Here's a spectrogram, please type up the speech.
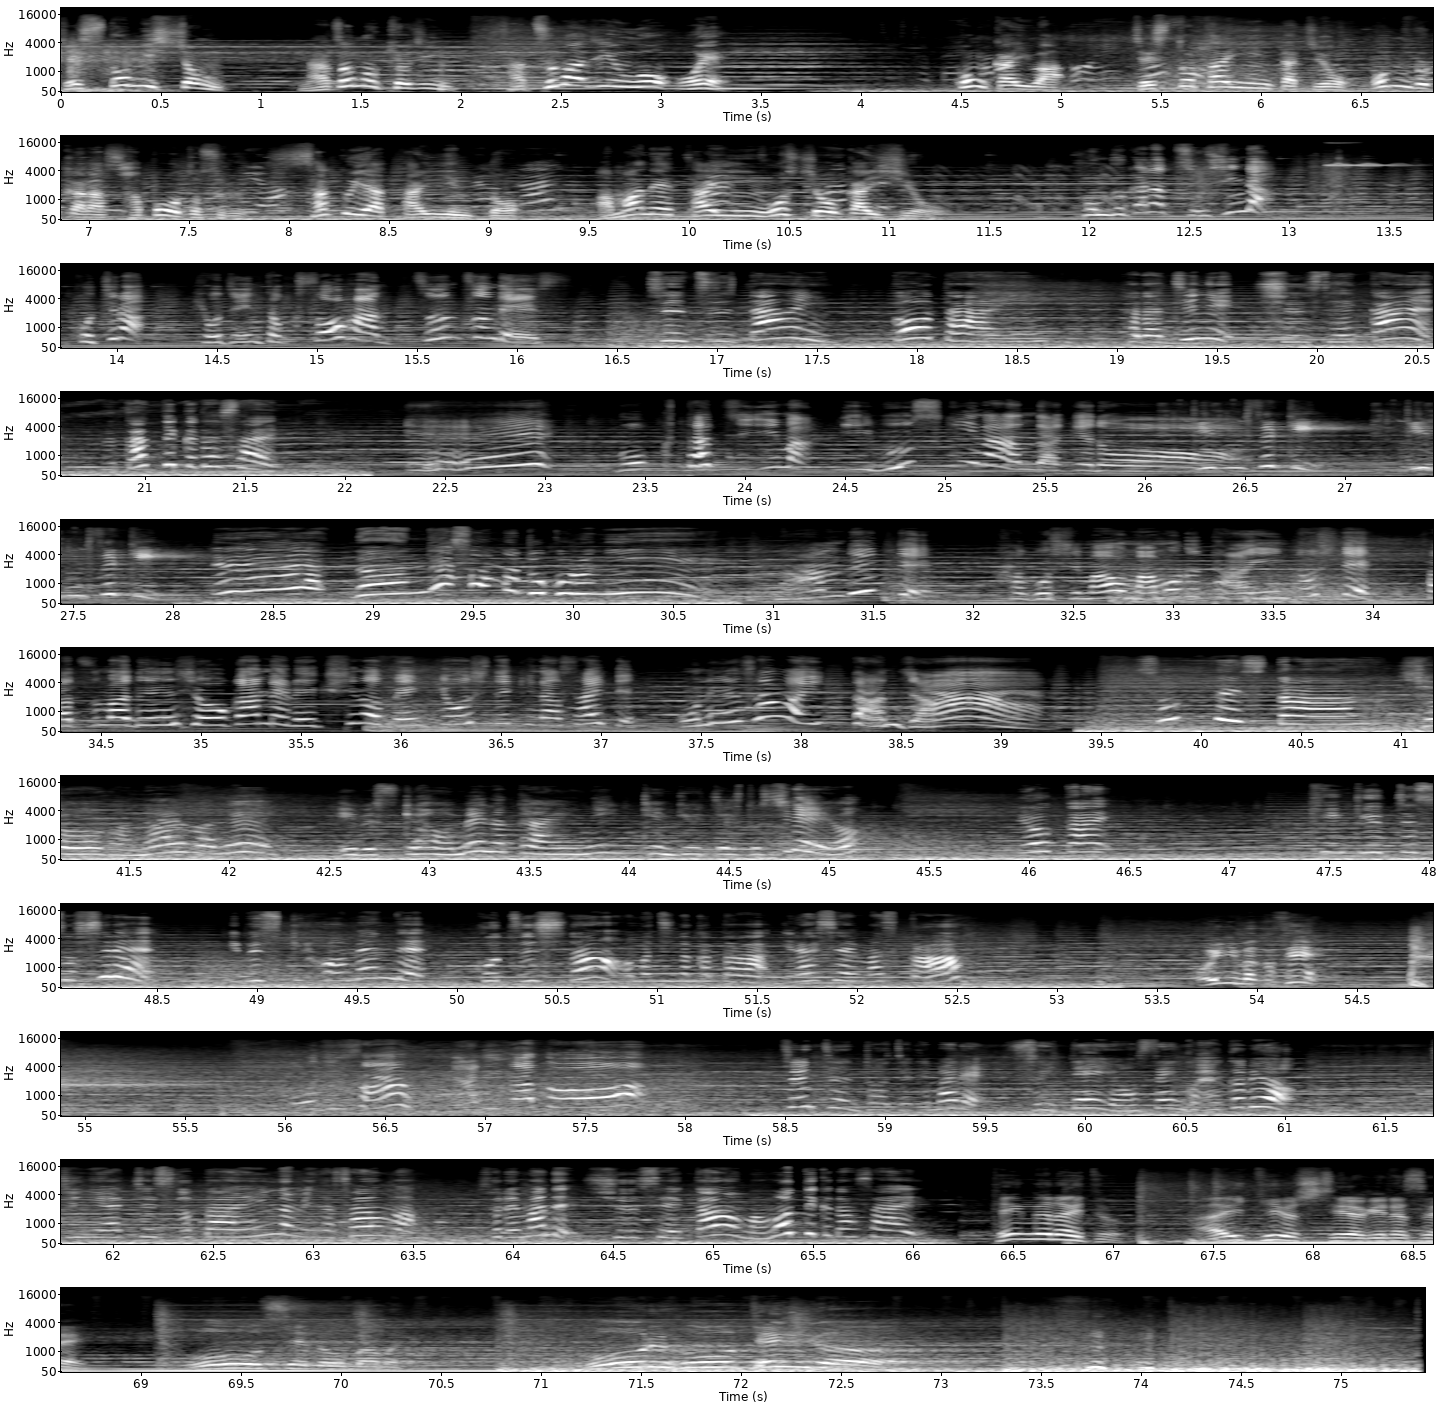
チェストミッション謎の巨人薩摩人を終え。今回はチェスト隊員たちを本部からサポートする昨夜隊員と天音隊員を紹介しよう。本部から通信だ。こちら巨人特捜班ツンツンです。ツンツン隊員ゴー隊員直ちに修正艦へ向かってください。ええー、僕たち今イブスキなんだけど。イブスキイブスキえー、なんでそんなところに？なんでって鹿児島を守る隊員として薩摩伝承館で歴史の勉強してきなさいってお姉さんが言ったんじゃん。そうでした。しょうがないわね。指宿方面の隊員に緊急チェスト指令よ。了解。緊急チェスト指令。指宿方面で交通手段をお持ちの方はいらっしゃいますか？おいに任せ4500秒ジュニアチェスト隊員の皆さんはそれまで修正艦を守ってください。点がないと相手をしてあげなさい。仰せのままにオール・フォー・テンガー。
